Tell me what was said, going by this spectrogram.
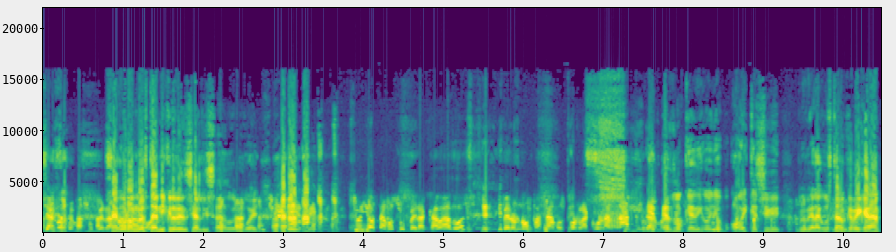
ya nos vemos super Seguro no está ni credencializado el güey. Tú y yo estamos súper acabados, pero no pasamos por la cola rápida. es, lo que digo yo. Hoy que sí me hubiera gustado que me dijeran,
